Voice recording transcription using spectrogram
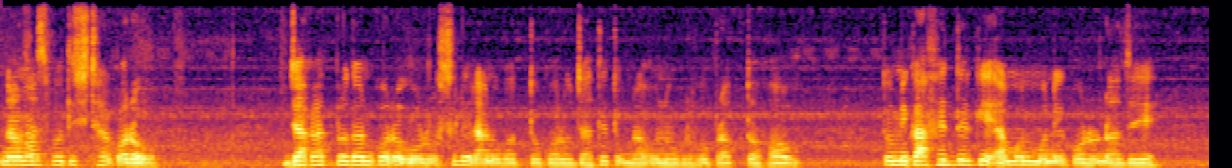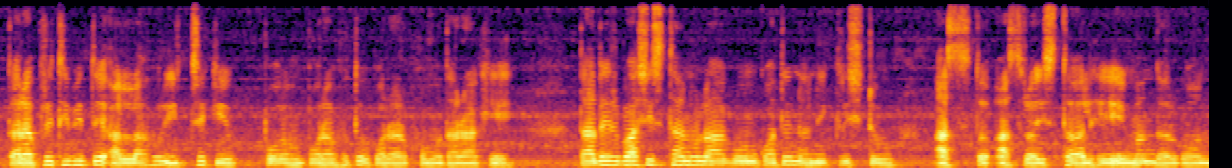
নামাজ প্রতিষ্ঠা করো জাকাত প্রদান করো ও রসুলের আনুগত্য করো যাতে তোমরা অনুগ্রহ প্রাপ্ত হও। তুমি কাফেরদেরকে এমন মনে করো না যে তারা পৃথিবীতে আল্লাহর ইচ্ছেকে পরাভূত করার ক্ষমতা রাখে। তাদের বাসস্থান হলো আগুন কত না নিকৃষ্ট আশ্রয়স্থল হে ইমানদারগণ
